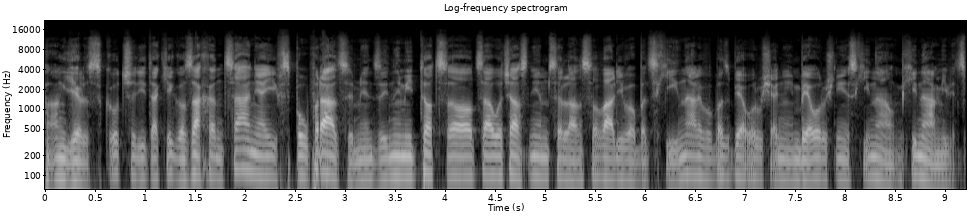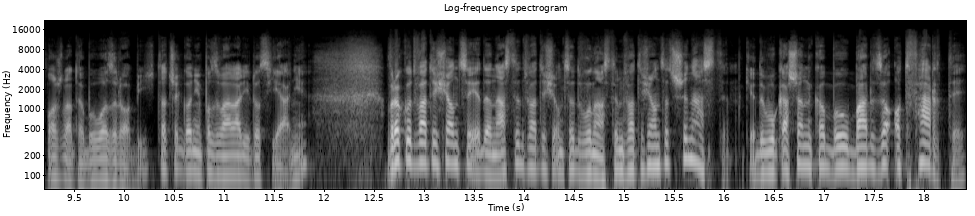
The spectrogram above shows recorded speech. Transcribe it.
angielsku, czyli takiego zachęcania i współpracy, między innymi to, co cały czas Niemcy lansowali wobec Chin, ale wobec Białorusi, Białoruś nie jest Chinami, Chinami, więc można to było zrobić, to czego nie pozwalali Rosjanie. W roku 2011, 2012, 2013, kiedy Łukaszenko był bardzo otwarty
